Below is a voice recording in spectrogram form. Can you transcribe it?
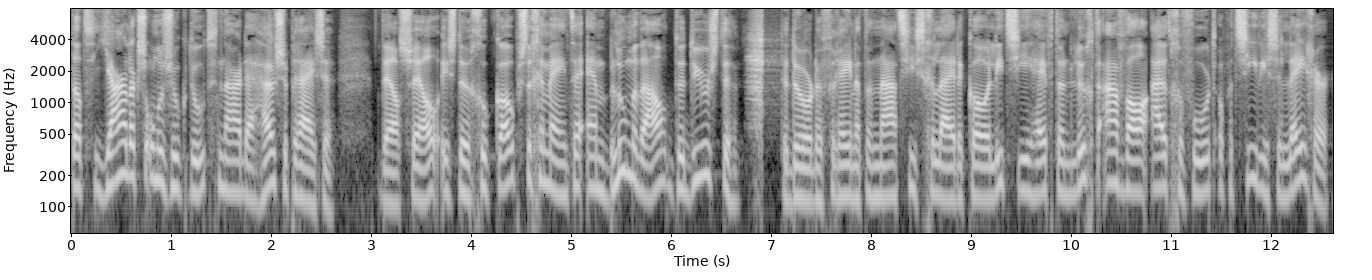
dat jaarlijks onderzoek doet naar de huizenprijzen. Delcel is de goedkoopste gemeente en Bloemendaal de duurste. De door de Verenigde Naties geleide coalitie heeft een luchtaanval uitgevoerd op het Syrische leger.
